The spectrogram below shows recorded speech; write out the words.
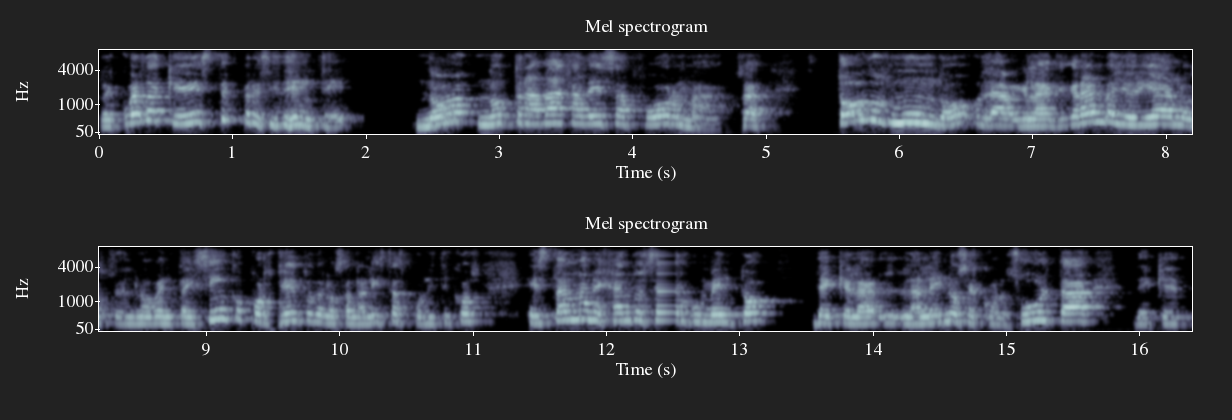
Recuerda que este presidente no, no trabaja de esa forma. O sea, todo el mundo, la, gran mayoría, los, el 95% de los analistas políticos están manejando ese argumento de que la, ley no se consulta, de, que,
